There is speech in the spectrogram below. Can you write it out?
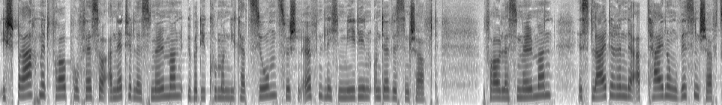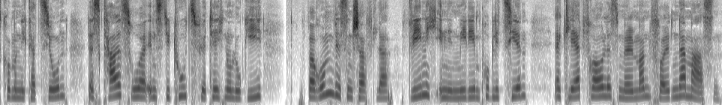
Ich sprach mit Frau Professor Annette Les-Möllmann über die Kommunikation zwischen öffentlichen Medien und der Wissenschaft. Frau Les-Möllmann ist Leiterin der Abteilung Wissenschaftskommunikation des Karlsruher Instituts für Technologie. Warum Wissenschaftler wenig in den Medien publizieren, erklärt Frau Les-Möllmann folgendermaßen.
